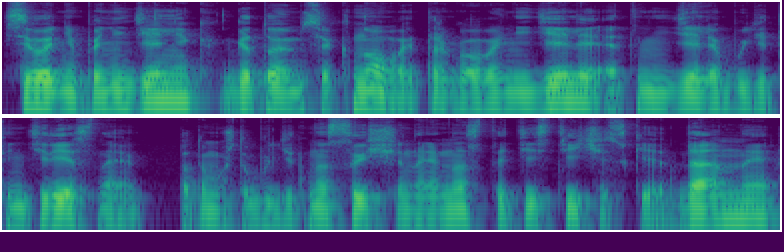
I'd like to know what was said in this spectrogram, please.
Сегодня понедельник, готовимся к новой торговой неделе. Эта неделя будет интересная, потому что будет насыщенная на статистические данные.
